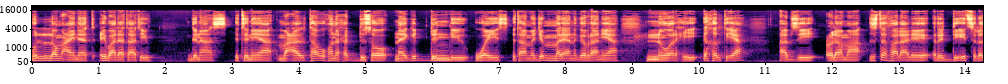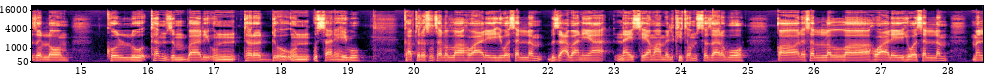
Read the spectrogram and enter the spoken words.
ኩሎም ዓይነት ዒባዳታት እዩ ግናስ እቲ ንያ መዓልታዊ ከነሐድሶ ናይ ግድን ድዩ ወይስ እታ መጀመርያ ንገብራ ንያ ንወርሒ እክልቲ እያ ኣብዚ ዑለማ ዝተፈላለየ ርድኢት ስለዘለዎም ኩሉ ከም ዝምባሊኡን ተረድእኡን ውሳኔ ሂቡ። ካብቲ ረሱል ሰለላሁ ዓለይሂ ወሰለም ብዛዕባ ንያ ናይ ስያም ኣመልኪቶም ዝተዛረብዎ ቃለ ሰለላሁ ዓለይሂ ወሰለም መን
